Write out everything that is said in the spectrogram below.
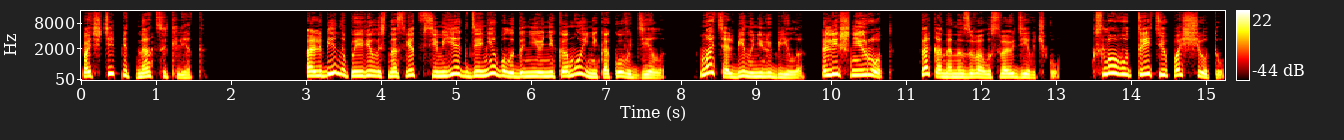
почти 15 лет. Альбина появилась на свет в семье, где не было до нее никому и никакого дела. Мать Альбину не любила, Лишний род, так она называла свою девочку. К слову, третью по счету,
